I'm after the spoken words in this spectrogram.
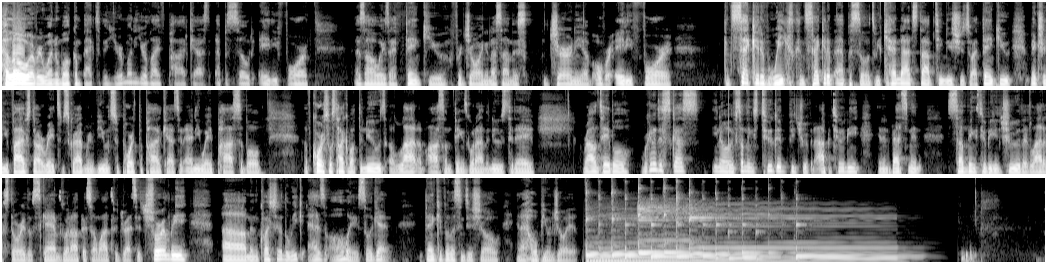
Hello, everyone, and welcome back to the Your Money, Your Life podcast, episode 84. As always, I thank you for joining us on this journey of over 84 consecutive weeks, consecutive episodes. We cannot stop Team New Street, so I thank you. Make sure you five star rate, subscribe, and review, and support the podcast in any way possible. Of course, let's talk about the news. A lot of awesome things going on in the news today. Roundtable, we're going to discuss, you know, if something's too good to be true, if an opportunity, an investment, something's too big to be true. There's a lot of stories of scams going out there, so I want to address it shortly. Um, and question of the week, as always. So again, thank you for listening to the show, and I hope you enjoy it.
